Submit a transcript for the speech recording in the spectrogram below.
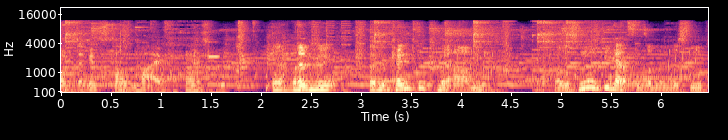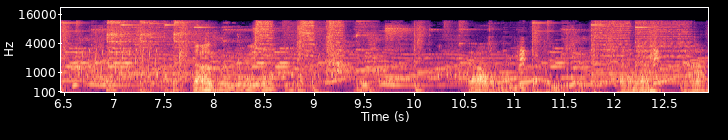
Und da geht es tausendmal einfacher. Ja, weil wir, weil wir keinen Druck mehr haben. Aber es nur die Herzen sammeln müssen. Darum, nee, okay. Ja, oh mein. Ja, Ja. darum.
